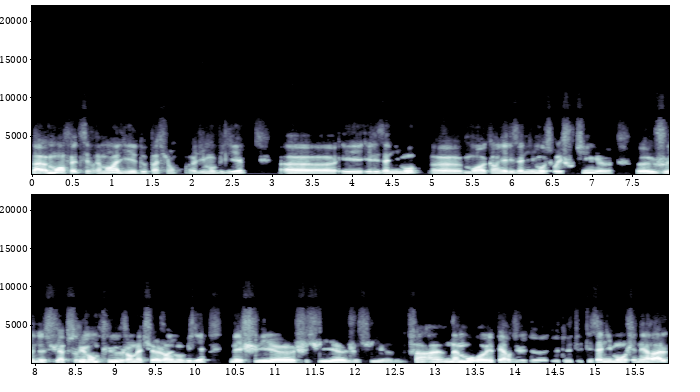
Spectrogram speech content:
Bah, moi, en fait, c'est vraiment allié de passion, l'immobilier. Euh, et, et, les animaux. Euh, moi, quand il y a les animaux sur les shootings, euh, euh je ne suis absolument plus Jean-Mathieu agent immobilier, mais je suis, euh, je suis, je suis, enfin, un amoureux éperdu de, de, de, des animaux en général.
